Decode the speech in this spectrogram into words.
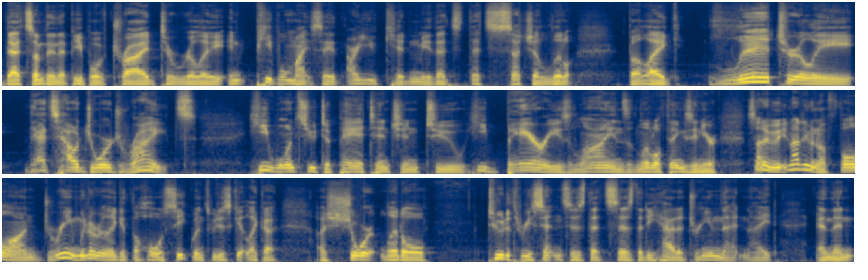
that's something that people have tried to really. And people might say, "Are you kidding me? That's that's such a little," but like literally, that's how George writes. He wants you to pay attention to. He buries lines and little things in here. It's not even not even a full on dream. We don't really get the whole sequence. We just get like a a short little two to three sentences that says that he had a dream that night, and then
